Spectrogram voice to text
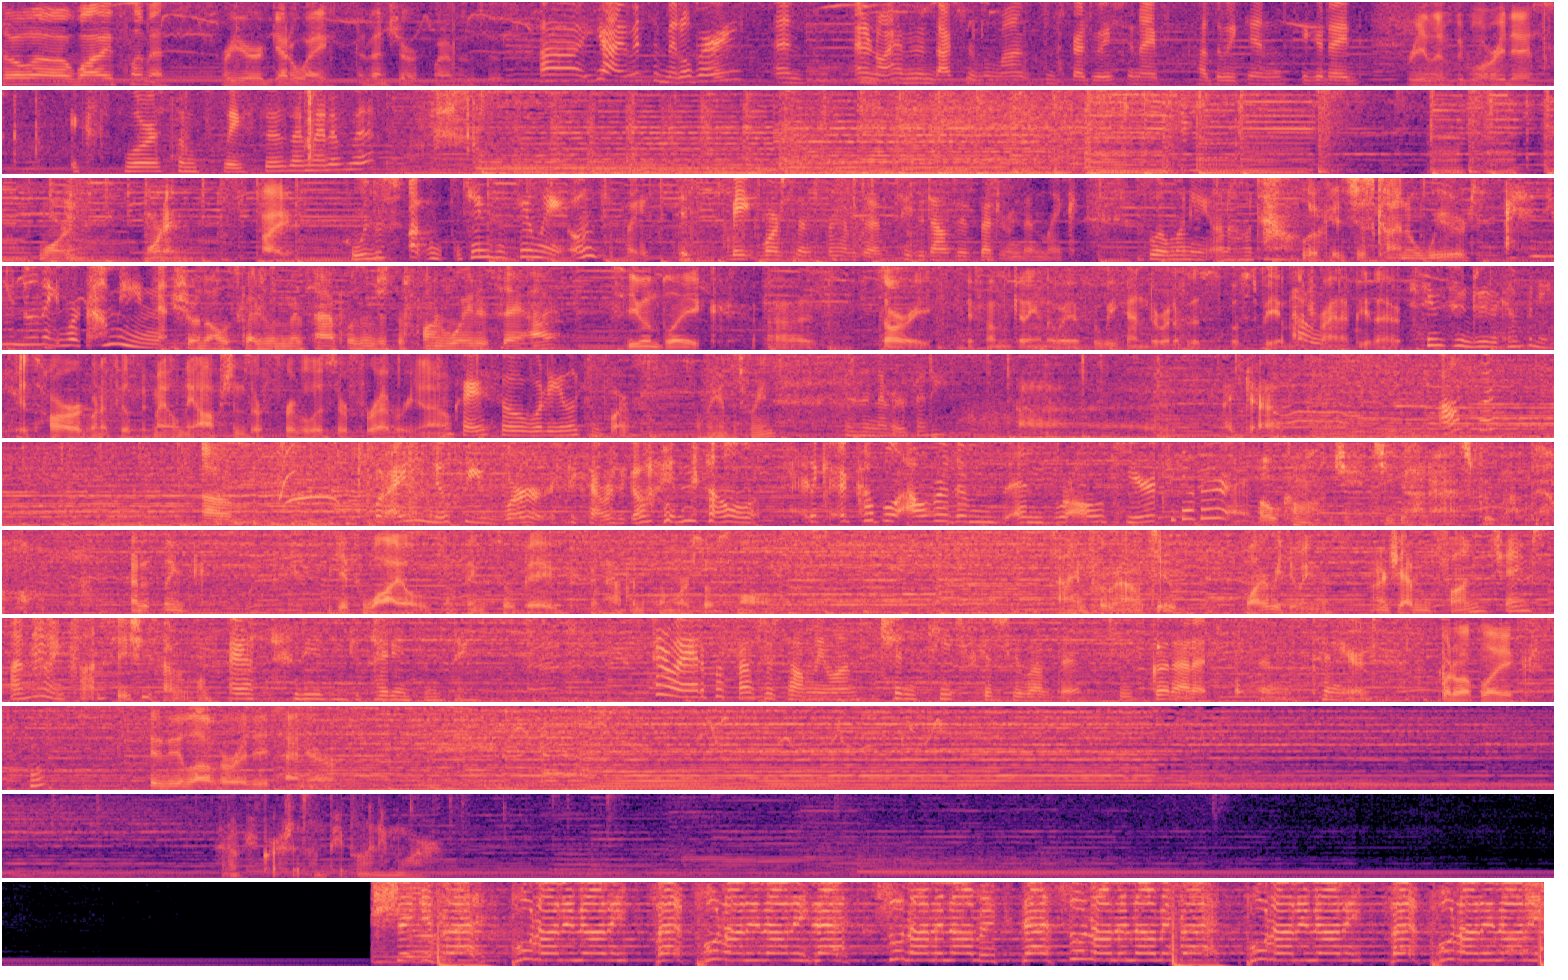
So, uh, why Plymouth for your getaway adventure, whatever this is? Uh, yeah, I went to Middlebury, and I don't know, I haven't been back to Vermont since graduation. I had the weekend, figured I'd Relive the glory days? explore some places I might have missed. Morning. Morning. Hi. Who is this? Uh, James's family owns the place. It made more sense for him to take the downstairs bedroom than like blow money on a hotel. Look, it's just kind of weird. I didn't even know that you were coming. You sure the whole scheduling mishap wasn't just a fun way to say hi? See you and Blake. Uh, sorry if I'm getting in the way of the weekend or whatever this is supposed to be. I'm not Oh. trying to be there. He seems to enjoy the company. It's hard when it feels like my only options are frivolous or forever, you know? Okay, so what are you looking for? Something in between? Isn't everybody? Uh, I guess. I'll swim. Um, But I didn't know who you were six hours ago, and now, like a couple algorithms, and we're all here together. oh, come on, James. You gotta ask her about that one. I just think like, it's wild something so big can happen somewhere so small. Time for round two. Why are we doing this? Aren't you having fun, James? I'm having fun. See, she's having fun. I asked, who do you think is hiding something? Anyway, I had a professor tell me once she didn't teach because she loved it. She's good at it and tenured. What about Blake? Is he love or is he tenure? I don't get crushes on people anymore. Punani nani, fat punani nani, that tsunami nami, that tsunami nami, fat punani nani, fat punani nani,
